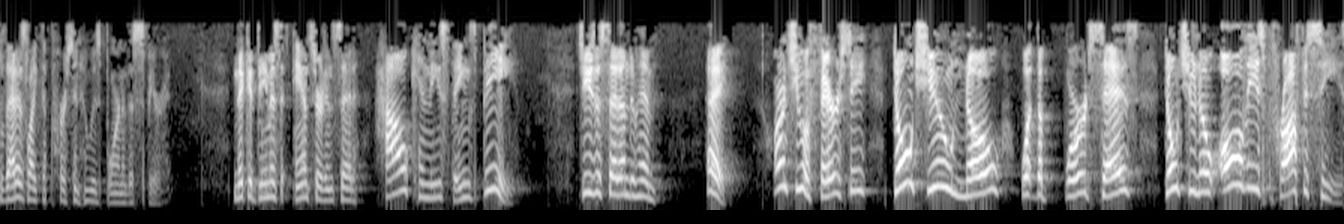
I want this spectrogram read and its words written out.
So that is like the person who is born of the Spirit. Nicodemus answered and said, How can these things be? Jesus said unto him, Hey, aren't you a Pharisee? Don't you know what the word says, Don't you know all these prophecies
